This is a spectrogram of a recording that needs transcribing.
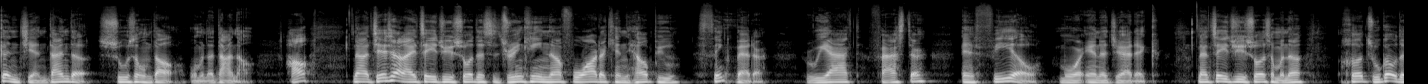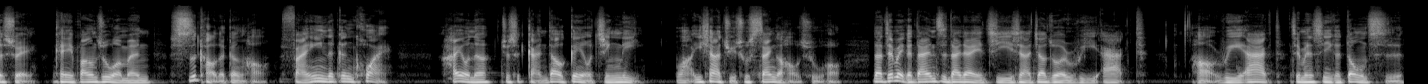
更简单的输送到我们的大脑。好，那接下来这一句说的是，Drinking enough water can help you think better, react faster, and feel more energetic。那这一句说什么呢？喝足够的水可以帮助我们思考的更好，反应的更快，还有呢，就是感到更有精力。哇，一下举出三个好处哦。那这边有个单字，大家也记一下，叫做 react。好，react 这边是一个动词，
